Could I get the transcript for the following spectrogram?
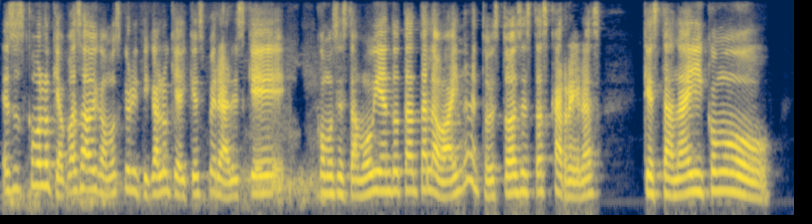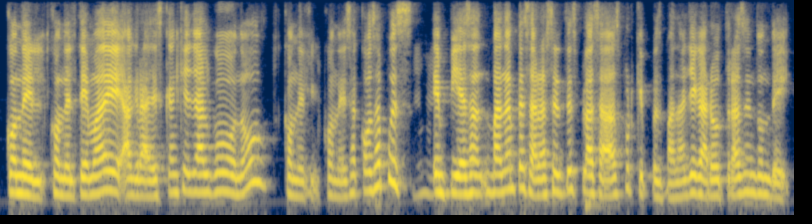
eso es como lo que ha pasado, digamos que ahorita lo que hay que esperar es que como se está moviendo tanta la vaina, entonces todas estas carreras que están ahí como con el, con el tema de agradezcan que haya algo, ¿no? Con, el, con esa cosa, pues empiezan, van a empezar a ser desplazadas porque pues van a llegar otras en donde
